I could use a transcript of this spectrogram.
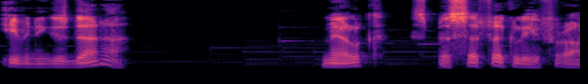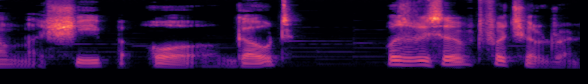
evening's dinner. Milk, specifically from sheep or goat, was reserved for children,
